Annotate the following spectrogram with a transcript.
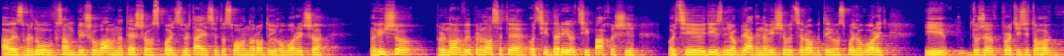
але звернув саме більшу увагу на те, що Господь звертається до свого народу і говорить, що навіщо ви приносите оці дари, оці пахощі, оці різні обряди, навіщо ви це робите? І Господь говорить, і дуже в протязі того,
